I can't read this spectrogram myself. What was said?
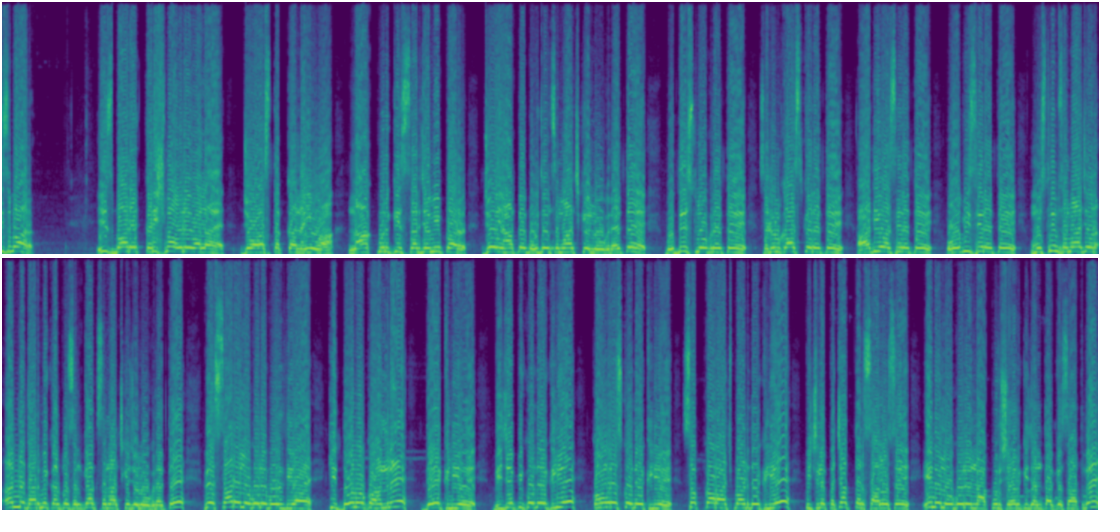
इस बार इस बार एक करिश्मा होने वाला है, जो आज तक का नहीं हुआ। नागपुर की सरजमी पर, जो यहाँ पे बहुजन समाज के लोग रहते हैं, बुद्धिस्ट लोग रहते हैं, शेड्यूल कास्ट के रहते हैं, आदिवासी रहते हैं, ओबीसी रहते हैं, मुस्लिम समाज और अन्य धार्मिक अल्पसंख्यक समाज के जो लोग रहते हैं, वे सारे लोगों ने बोल दिया है कि दोनों को हमने देख लिए बीजेपी को देख लिए, कांग्रेस को देख लिए, सबका राजपाट देख लिए। पिछले पचहत्तर सालों से इन लोगों ने नागपुर शहर की जनता के साथ में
